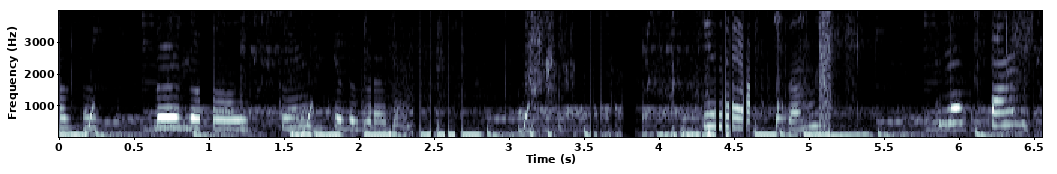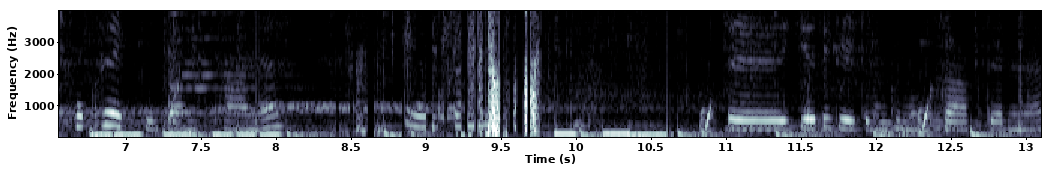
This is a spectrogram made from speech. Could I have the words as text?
Ağzı böyle olsun ya da böyle. Yine yaptım. Buna ben toka geri girdim bunun karakterine.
